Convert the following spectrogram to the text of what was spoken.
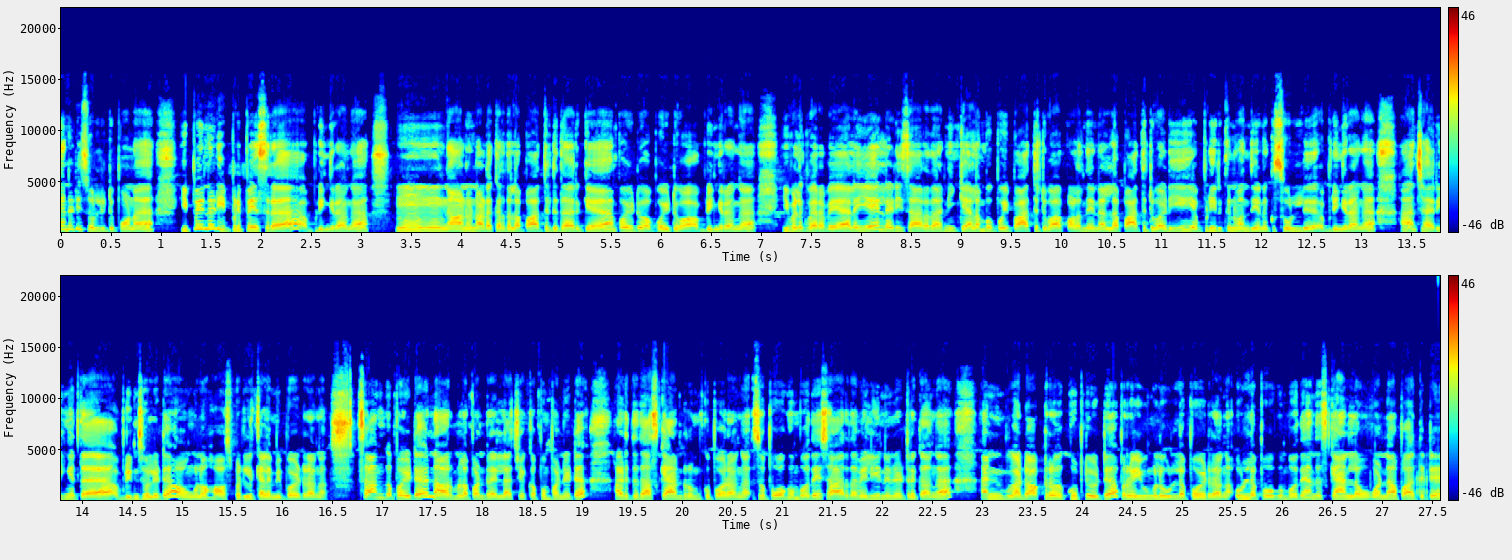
தானடி சொல்லிட்டு போனேன் இப்போ என்னடி இப்படி பேசுகிற அப்படிங்கிறாங்க. ம் நானும் நடக்கிறதெல்லாம் பார்த்துட்டு தான் இருக்கேன். போயிட்டு வா போயிட்டு வா அப்படிங்கிறாங்க. இவளுக்கு வேறு வேலையே இல்லடி சாரதா. நீ கிளம்பு போய் பார்த்துட்டு வா. குழந்தைய நல்லா பார்த்துட்டு வாடி. எப்படி இருக்குன்னு வந்து எனக்கு சொல்லு அப்படிங்கிறாங்க. ஆ சரிங்க த அப்படின்னு சொல்லிட்டு அவங்களும் ஹாஸ்பிட்டல் கிளம்பி போயிடுறாங்க. ஸோ அங்கே போயிட்டு நார்மலாக பண்ணுற எல்லா செக்கப்பும் பண்ணிவிட்டு அடுத்ததாக ஸ்கேன் ரூமுக்கு போகிறாங்க ஸோ போகும்போதே சாரதா வெளியே நின்றுட்டுருக்காங்க அண்ட் டாக்டரை கூப்பிட்டு விட்டு அப்புறம் இவங்களும் உள்ளே போயிடுறாங்க. உள்ளே போகும்போதே அந்த ஸ்கேனில் ஒவ்வொன்றா பார்த்துட்டு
